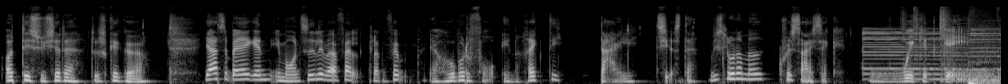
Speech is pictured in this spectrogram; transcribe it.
og det synes jeg da, du skal gøre. Jeg er tilbage igen i morgen tidlig i hvert fald klokken 5. Jeg håber, du får en rigtig dejlig tirsdag. Vi slutter med Chris Isaac. Wicked Game.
